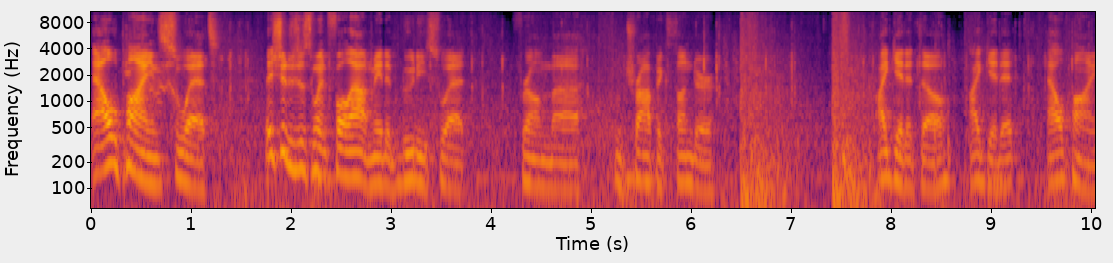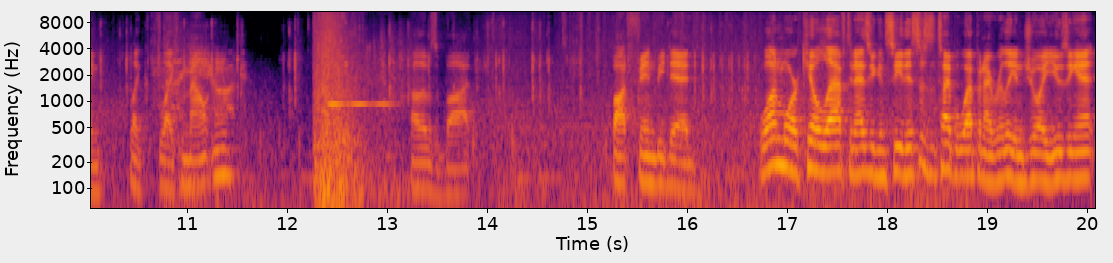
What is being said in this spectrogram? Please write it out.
Alpine Sweat. They should have just went full out and made it Booty Sweat from, uh, from Tropic Thunder. I get it, though. I get it. Alpine. Like, like mountain. Oh, that was a bot. Bot Finn be dead. One more kill left, and as you can see, this is the type of weapon I really enjoy using it.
